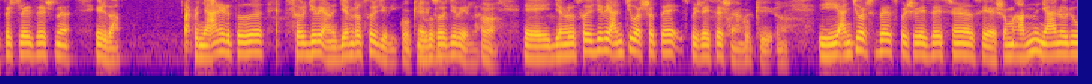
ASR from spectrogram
സ്പെഷ്യലൈസേഷൻ എഴുതാം. അപ്പം ഞാനെടുത്തത് സർജറിയാണ് ജനറൽ സർജറി. ന്യൂറോ സർജറി അല്ല. ജനറൽ സർജറി അഞ്ച് വർഷത്തെ സ്പെഷ്യലൈസേഷനാണ് ഈ അഞ്ച് വർഷത്തെ സ്പെഷ്യലൈസേഷന് ശേഷം അന്ന് ഞാനൊരു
